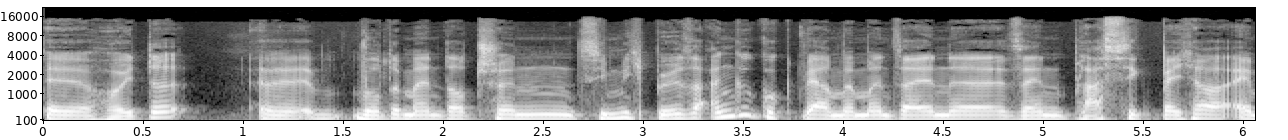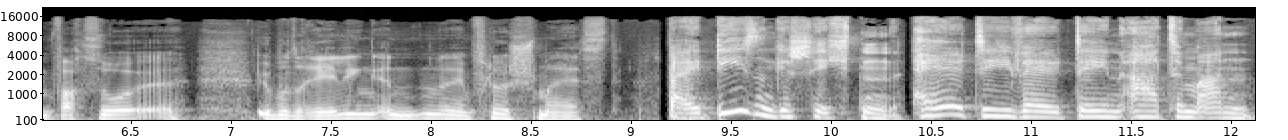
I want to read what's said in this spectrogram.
Äh, heute äh, würde man dort schon ziemlich böse angeguckt werden, wenn man seine, seinen Plastikbecher einfach so äh, über den Reling in, in den Fluss schmeißt. Bei diesen Geschichten hält die Welt den Atem an.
